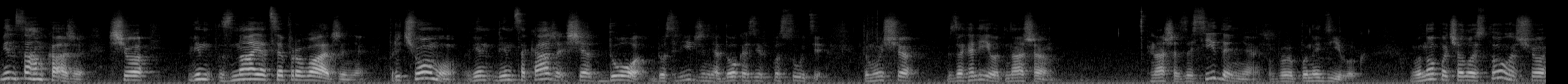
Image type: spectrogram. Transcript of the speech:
він сам каже, що він знає це провадження. Причому він, він це каже ще до дослідження доказів по суті. Тому що взагалі от наша, наше засідання в понеділок, воно почалось з того, що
